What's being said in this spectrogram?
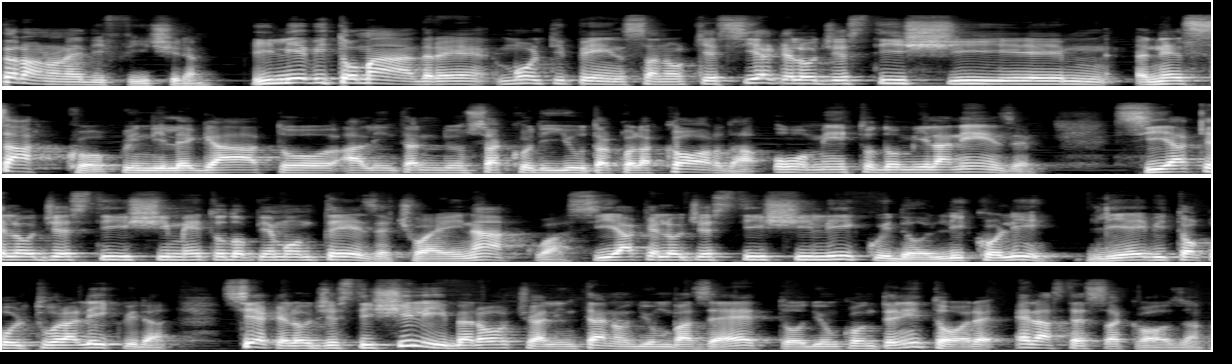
però non è difficile. Il lievito madre, molti pensano che sia che lo gestisci ehm, nel sacco, quindi legato all'interno di un sacco di juta con la corda, o metodo milanese, sia che lo gestisci metodo piemontese, cioè in acqua, sia che lo gestisci liquido, licolì, lievito a cultura liquida, sia che lo gestisci libero, cioè all'interno di un vasetto o di un contenitore, è la stessa cosa.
